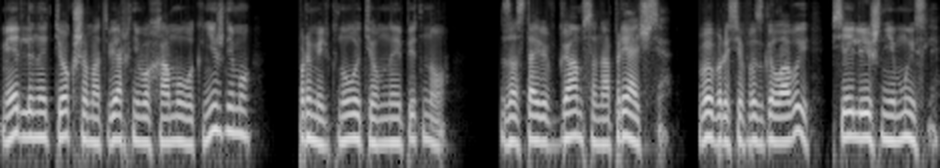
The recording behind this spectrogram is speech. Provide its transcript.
медленно текшем от верхнего хамула к нижнему, промелькнуло темное пятно, заставив Гамса напрячься, выбросив из головы все лишние мысли.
